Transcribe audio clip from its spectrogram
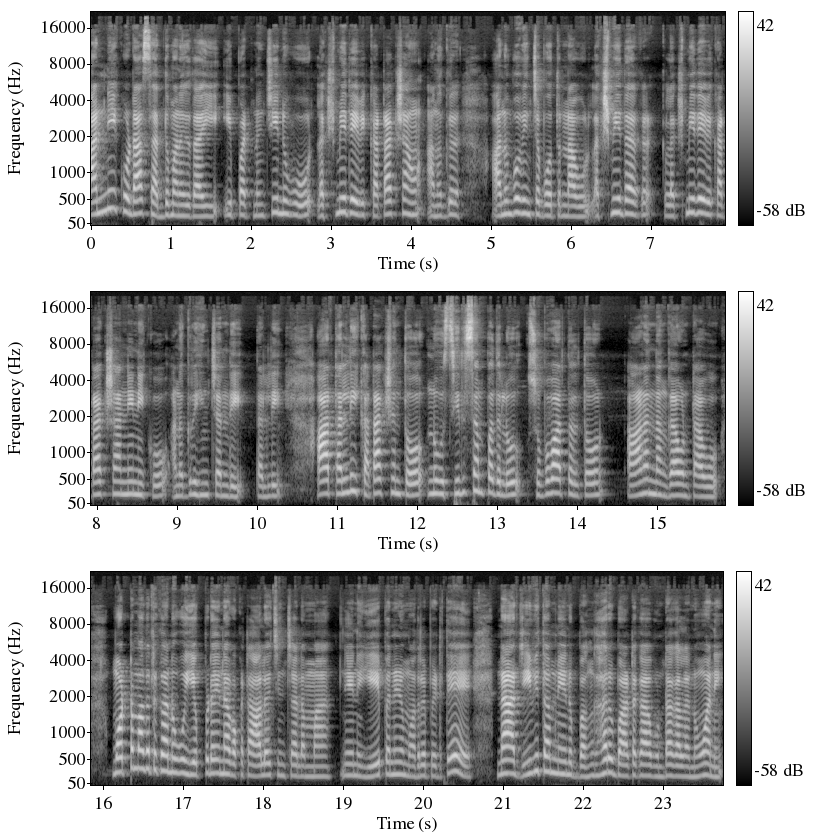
అన్నీ కూడా సర్దుమణుగుతాయి. ఇప్పటి నుంచి నువ్వు లక్ష్మీదేవి కటాక్షం అనుగ్ర అనుభవించబోతున్నావు. లక్ష్మీద లక్ష్మీదేవి కటాక్షాన్ని నీకు అనుగ్రహించండి తల్లి. ఆ తల్లి కటాక్షంతో నువ్వు సిరి సంపదలు శుభవార్తలతో ఆనందంగా ఉంటావు. మొట్టమొదటిగా నువ్వు ఎప్పుడైనా ఒకటి ఆలోచించాలమ్మా నేను ఏ పనిని మొదలు పెడితే నా జీవితం నేను బంగారు బాటగా ఉండగలను అని.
